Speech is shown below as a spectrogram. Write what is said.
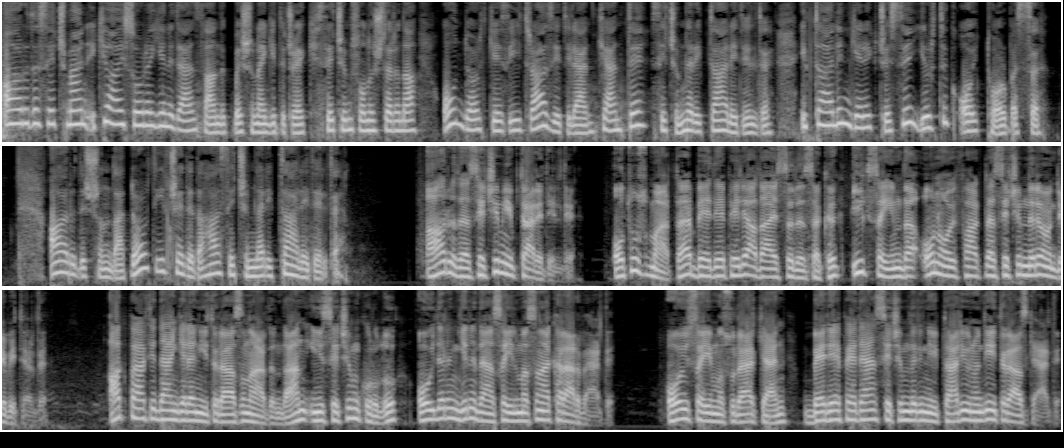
Ağrı'da seçmen iki ay sonra yeniden sandık başına gidecek. Seçim sonuçlarına 14 kez itiraz edilen kentte seçimler iptal edildi. İptalin gerekçesi yırtık oy torbası. Ağrı dışında 4 ilçede daha seçimler iptal edildi. Ağrı'da seçim iptal edildi. 30 Mart'ta BDP'li aday Sırrı Sakık ilk sayımda 10 oy farkla seçimleri önde bitirdi. AK Parti'den gelen itirazın ardından İl Seçim Kurulu oyların yeniden sayılmasına karar verdi. Oy sayımı sürerken BDP'den seçimlerin iptali yönünde itiraz geldi.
